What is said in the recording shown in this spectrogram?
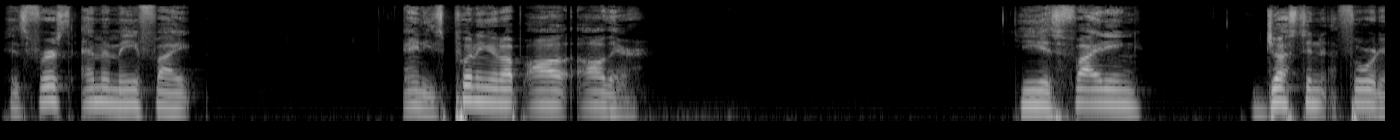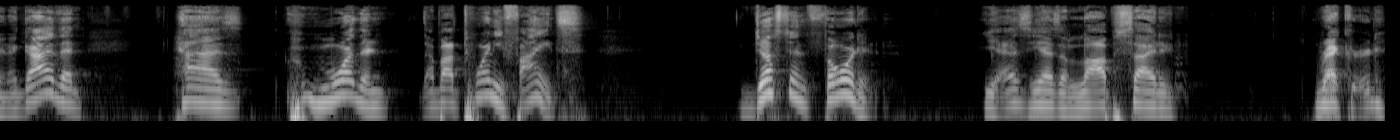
his first MMA fight, and he's putting it up all, all there. He is fighting Justin Thornton, a guy that has more than about 20 fights. Justin Thornton, yes, he has a lopsided record,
